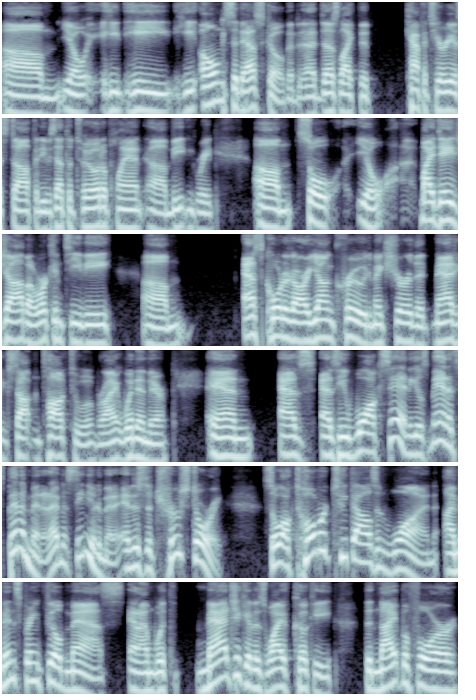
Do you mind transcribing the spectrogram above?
um, you know, he he he owns Sodexo that uh, does like the cafeteria stuff, and he was at the Toyota plant uh, meet and greet. Um, so you know, my day job, I work in TV. Um, escorted our young crew to make sure that Magic stopped and talked to him. Right, went in there, and as as he walks in, he goes, "Man, it's been a minute. I haven't seen you in a minute." And it's a true story. So October 2001, I'm in Springfield, Mass, and I'm with Magic and his wife Cookie the night before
